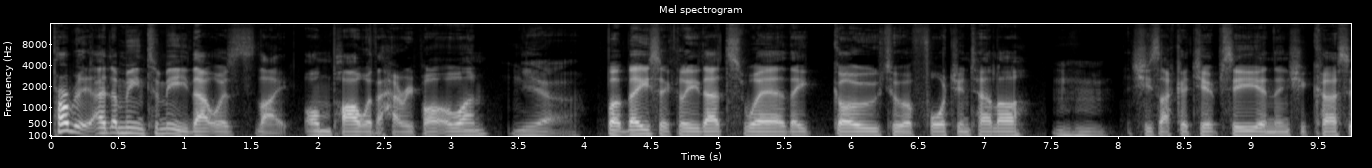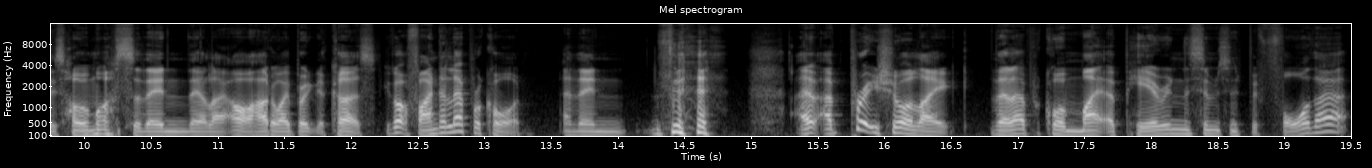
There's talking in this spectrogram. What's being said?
probably. I mean, to me, that was like on par with the Harry Potter one. Yeah. But basically, that's where they go to a fortune teller. Mm-hmm. She's like a gypsy, and then she curses Homer. So then they're like, "Oh, how do I break the curse? You got to find a leprechaun." And then I, I'm pretty sure like the leprechaun might appear in The Simpsons before that,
